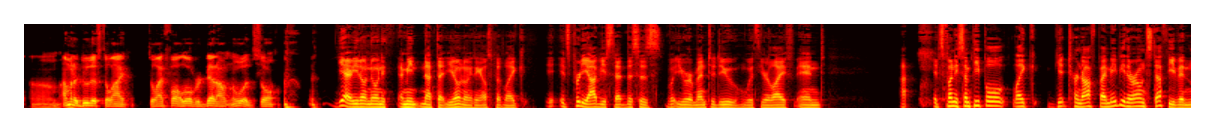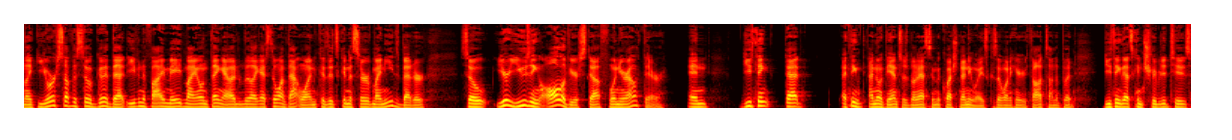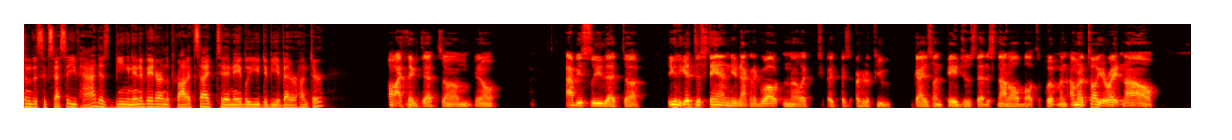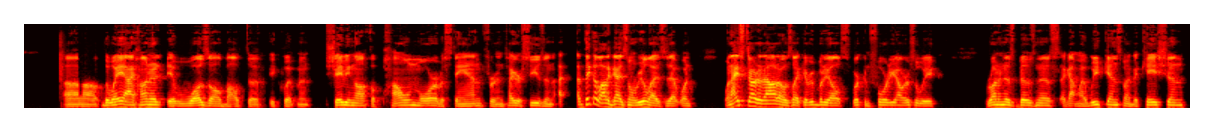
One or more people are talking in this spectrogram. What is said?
um, I'm going to do this till I till I fall over dead out in the woods. So, yeah, you don't know any. I mean, not that you don't know anything else, but like it, it's pretty obvious that this is what you were meant to do with your life. And It's funny, some people like get turned off by maybe their own stuff. Even like your stuff is so good that even if I made my own thing, I would be like, I still want that one because it's going to serve my needs better. So you're using all of your stuff when you're out there. And do you think that? I think I know what the answer is, but I'm asking the question anyways because I want to hear your thoughts on it. But do you think that's contributed to some of the success that you've had as being an innovator on the product side to enable you to be a better hunter? Oh, I think that um, you know, obviously that uh, you're going to get to stand. You're not going to go out and uh, like I, I, heard a few guys on pages that it's not all about the equipment. I'm going to tell you right now, uh, the way I hunted, it was all about the equipment. Shaving off a pound more of a stand for an entire season. I, I think a lot of guys don't realize that when when I started out, I was like everybody else, working 40 hours a week running this business. I got my weekends, my vacation.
